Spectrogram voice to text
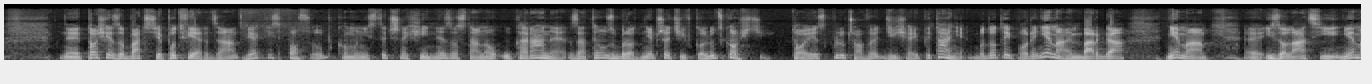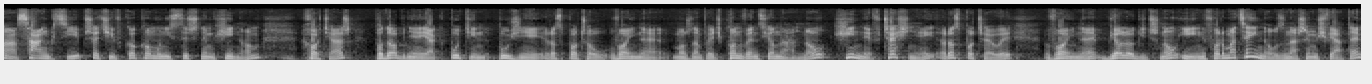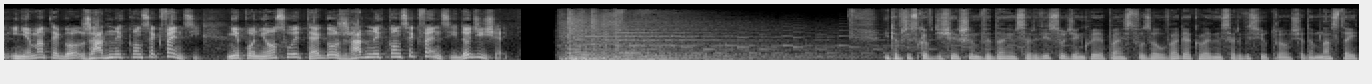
to się, zobaczcie, potwierdza, w jaki sposób komunistyczne Chiny zostaną ukarane za tę zbrodnię przeciwko ludzkości. To jest kluczowe dzisiaj pytanie, bo do tej pory nie ma embarga, nie ma e, izolacji, nie ma sankcji przeciwko komunistycznym Chinom, chociaż podobnie jak Putin później rozpoczął wojnę, można powiedzieć, konwencjonalną, Chiny wcześniej rozpoczęły wojnę biologiczną i informacyjną z naszym światem i nie ma tego żadnych konsekwencji. Nie poniosły tego żadnych konsekwencji do dzisiaj. I to wszystko w dzisiejszym wydaniu serwisu. Dziękuję Państwu za uwagę. Kolejny serwis jutro o 17.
